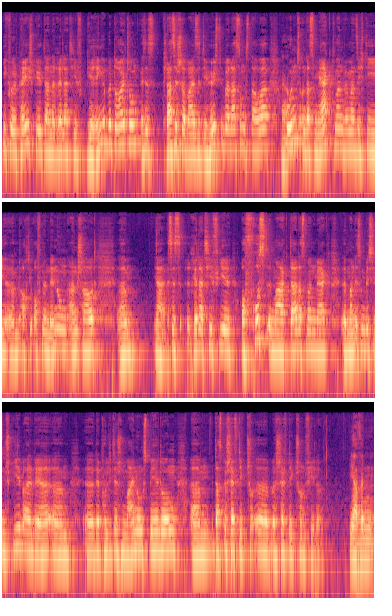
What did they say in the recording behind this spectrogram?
Equal Pay spielt da eine relativ geringe Bedeutung. Es ist klassischerweise die Höchstüberlassungsdauer Ja. und, und das merkt man, wenn man sich die, ähm, auch die offenen Nennungen anschaut, ähm, ja, es ist relativ viel auch Frust im Markt da, dass man merkt, äh, man ist ein bisschen Spielball der, ähm, äh, der politischen Meinungsbildung. Ähm, das beschäftigt, äh, beschäftigt schon viele. Ja, wenn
